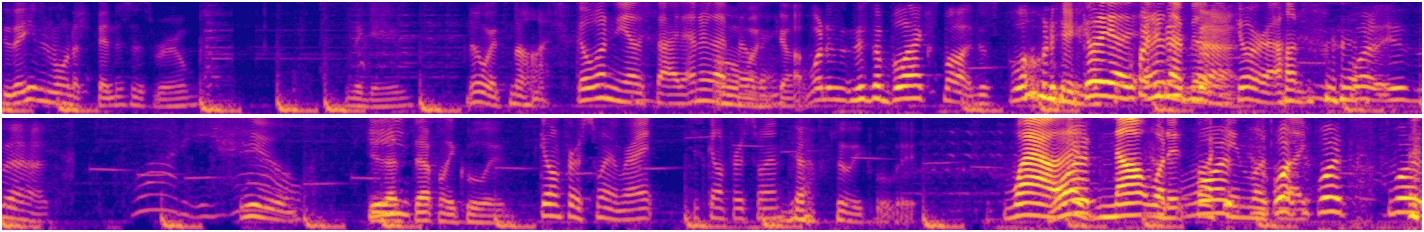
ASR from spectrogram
do they even want to finish this room in the game? No, it's not. Go on the other side. Enter that oh building. my god. What is There's a black spot just floating. Go to the, What enter that is building. Go around. what is that? Bloody Ew. hell. Dude, that's definitely Kool-Aid. going for a swim, right? Just going for a swim. Definitely Kool-Aid. Wow, that What? is not what it What? fucking looked what? like. What? What?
